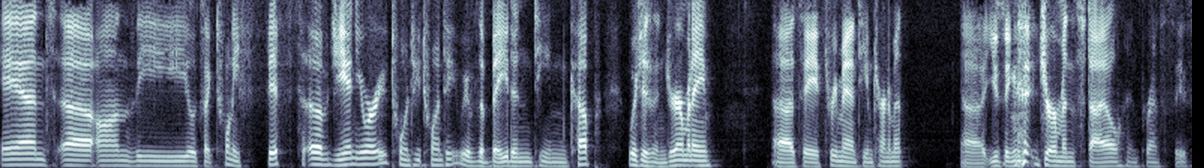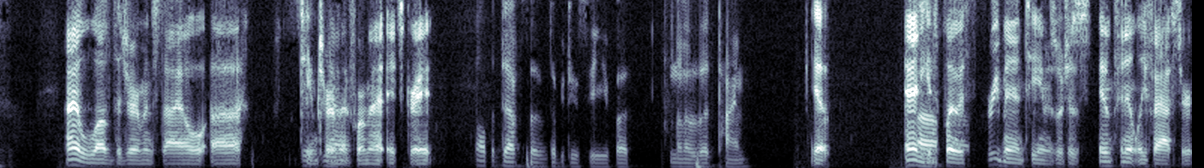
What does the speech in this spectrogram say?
And uh, on the looks like 25th of January 2020, we have the Baden Team Cup, which is in Germany. Uh, it's a three-man team tournament uh, using German style in parentheses. I love the German style uh, team Yeah. tournament format. It's great. All the depth of WTC, but none of the time. And you Uh, get to play with three man teams, which is infinitely faster.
